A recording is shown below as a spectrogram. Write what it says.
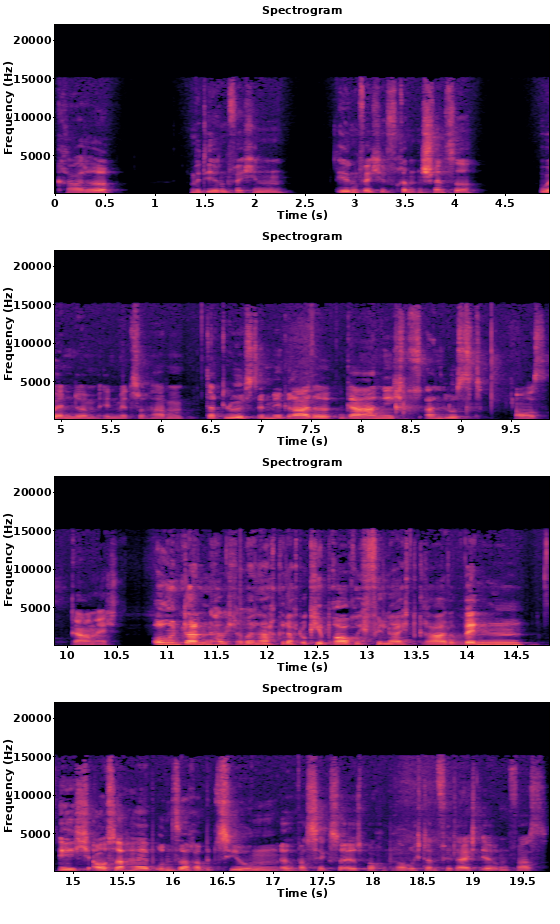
gerade mit irgendwelchen, irgendwelche fremden Schwänze random in mir zu haben. Das löst in mir gerade gar nichts an Lust aus. Gar nicht. Und dann habe ich darüber nachgedacht, okay, brauche ich vielleicht gerade, wenn ich außerhalb unserer Beziehung was Sexuelles brauche, brauche ich dann vielleicht irgendwas,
